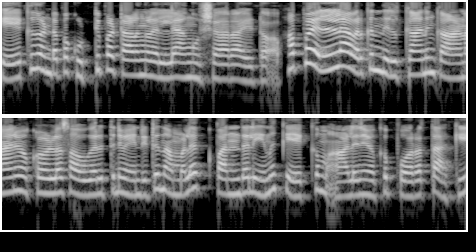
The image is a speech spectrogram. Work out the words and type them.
കേക്ക് കണ്ടപ്പോൾ കുട്ടിപ്പട്ടാളങ്ങളെല്ലാം അങ്ങ് ഉഷാറായിട്ടോ അപ്പോൾ എല്ലാവർക്കും നിൽക്കാനും കാണാനും ഒക്കെ ഉള്ള സൗകര്യത്തിന് വേണ്ടിയിട്ട് നമ്മൾ പന്തലിൽ നിന്ന് കേക്കും ആളിനെയും ഒക്കെ പുറത്താക്കി.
